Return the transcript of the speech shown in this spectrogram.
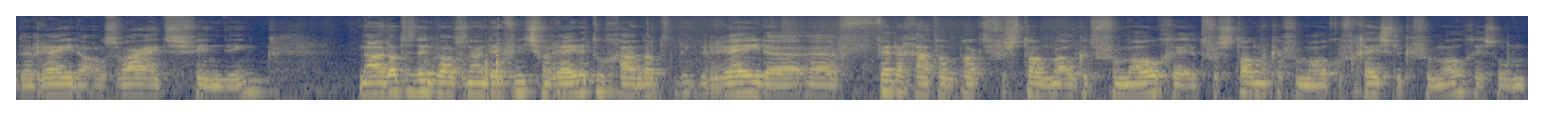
de reden als waarheidsvinding. Nou, dat is denk ik wel als we naar een definitie van reden toe gaan, dat de reden eh, verder gaat dan praktisch verstand, maar ook het vermogen, het verstandelijke vermogen of geestelijke vermogen is om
